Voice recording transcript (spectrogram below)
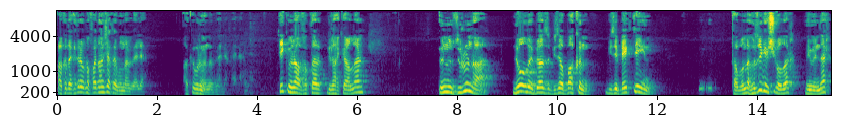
arkadakiler ondan faydalanacaklar bundan böyle. Arkaya vurmuyor böyle Tek münafıklar, günahkarlar Ünzuruna ne oluyor biraz bize bakın, bize bekleyin. Tabi bunlar hızlı geçiyorlar müminler.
